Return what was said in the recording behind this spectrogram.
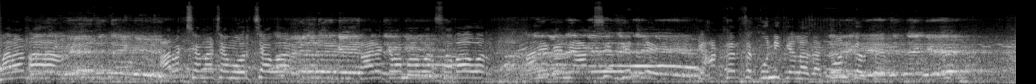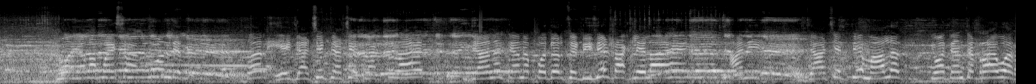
मराठा आरक्षणाच्या मोर्चावर कार्यक्रमावर सभावर अनेकांनी आक्षेप घेतले की हा खर्च कोणी केला जात? कोण करतोय? किंवा याला पैसा कोण देतो? तर हे ज्याचे त्याचे ट्रॅक्टर आहेत ज्यानं त्यानं पदरचं डिझेल टाकलेलं आहे आणि ज्याचे ते मालक किंवा त्यांचा ड्रायव्हर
